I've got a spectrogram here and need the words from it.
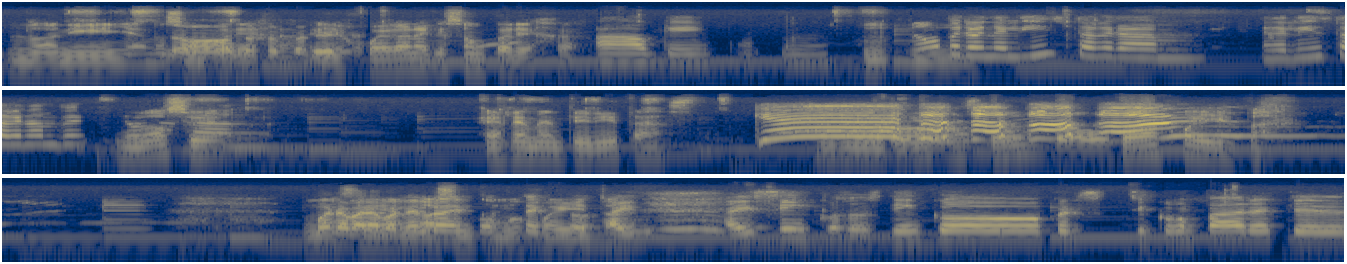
No, niña, no, No, son no pareja. son pareja. Ellos juegan a que son pareja. Ah, ok. Mm. Mm, No, pero en el Instagram, en el Instagram de No sé. Es de mentiritas. ¿Qué? Es de mentiritas. Jueguito. No Bueno, sé, para lo ponerlo en como contexto, jueguito. hay, hay cinco, son cinco, cinco compadres que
